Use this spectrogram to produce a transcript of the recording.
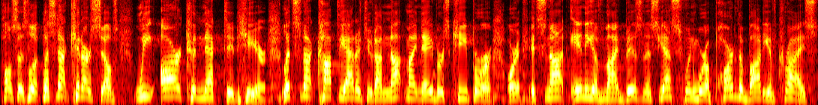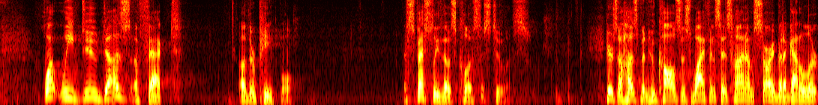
Paul says, look, let's not kid ourselves. We are connected here. Let's not cop the attitude, I'm not my neighbor's keeper or, or it's not any of my business. Yes, when we're a part of the body of Christ, what we do does affect other people, especially those closest to us. Here's a husband who calls his wife and says, Hon, I'm sorry, but I got to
